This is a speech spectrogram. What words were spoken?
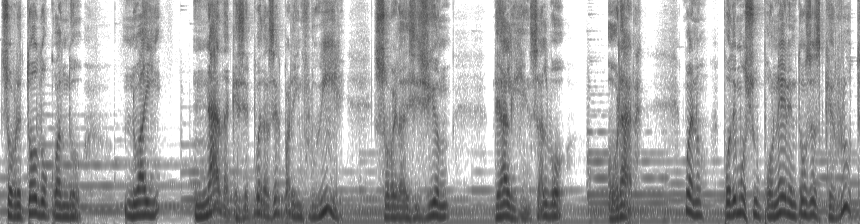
sobre todo cuando no hay nada que se pueda hacer para influir sobre la decisión de alguien, salvo orar. Bueno, podemos suponer entonces que Ruth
